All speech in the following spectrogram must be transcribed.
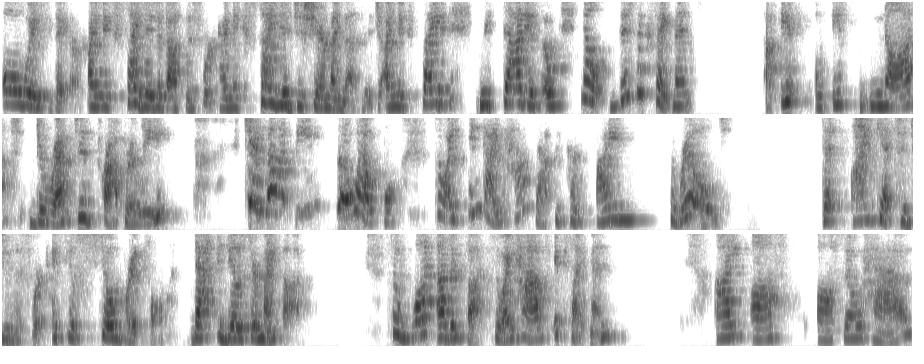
always there. I'm excited about this work. I'm excited to share my message. I'm excited. That is, oh, no, this excitement if, if not directed properly, cannot be so helpful. So I think I have that because I'm thrilled that I get to do this work. I feel so grateful. That those are my thoughts. So what other thoughts? So I have excitement. I also have,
